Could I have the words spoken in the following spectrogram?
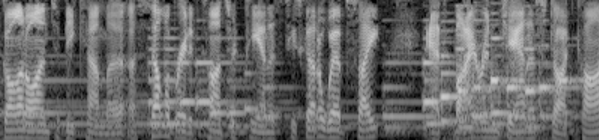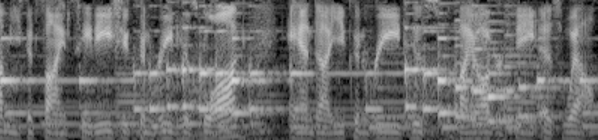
gone on to become a, a celebrated concert pianist. He's got a website at byronjanis.com. You can find CDs, you can read his blog, and uh, you can read his biography as well.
